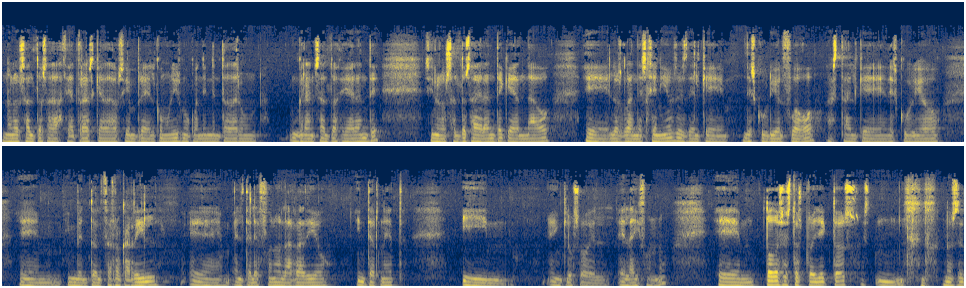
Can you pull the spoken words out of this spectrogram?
no los saltos hacia atrás que ha dado siempre el comunismo cuando ha intentado dar un, gran salto hacia adelante, sino los saltos adelante que han dado eh, los grandes genios, desde el que descubrió el fuego hasta el que descubrió, eh, inventó el ferrocarril, el teléfono, la radio, internet y, e incluso el, el iPhone, ¿no? Eh, todos estos proyectos, mm, no sé,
